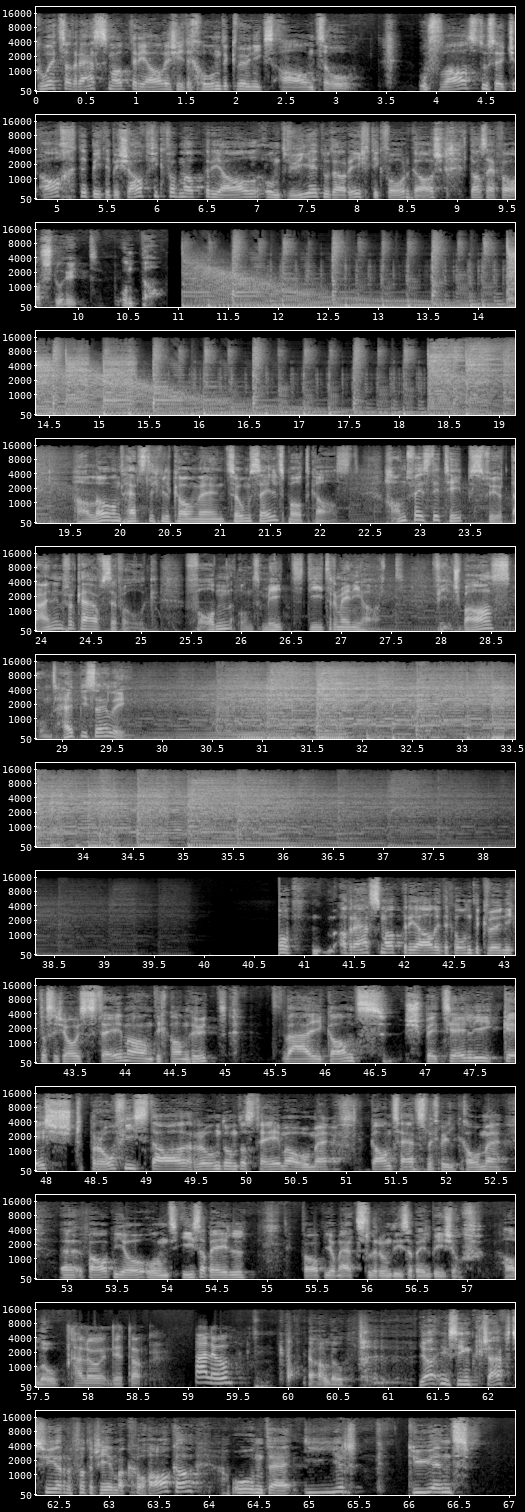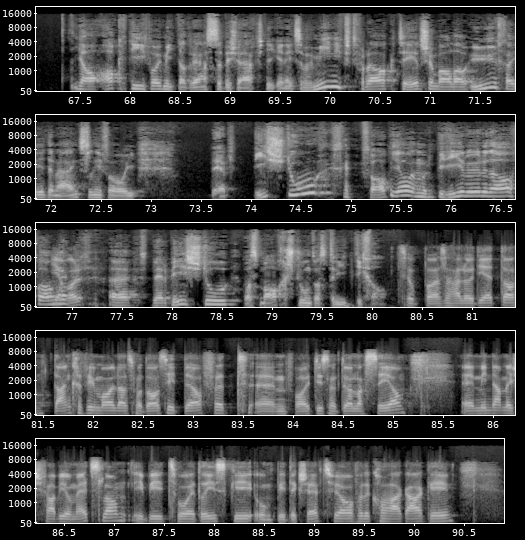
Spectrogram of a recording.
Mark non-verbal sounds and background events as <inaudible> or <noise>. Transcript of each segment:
Gutes Adressmaterial ist in der Kundengewinnungs A und so. Auf was du sollst achten bei der Beschaffung von Material und wie du da richtig vorgehst, das erfährst du heute und da. Hallo und herzlich willkommen zum Sales Podcast. Handfeste Tipps für deinen Verkaufserfolg von und mit Dieter Menihardt. Viel Spaß und Happy Selling! Adressmaterial in der Kundengewinnung, das ist unser Thema und ich habe heute zwei ganz spezielle Gäste, Profis da rund um das Thema herum. Ganz herzlich willkommen, äh, Fabio und Isabel. Fabio Metzler und Isabel Bischof. Hallo. Hallo, Dieter. Hallo. Ja, hallo. Ja, ihr seid Geschäftsführer von der Firma Cohaga und äh, ihr tut ja, aktiv euch mit Adressen beschäftigen. Jetzt aber meine Frage zuerst einmal an euch, an jeden Einzelnen von euch. Wer bist du? <laughs> Fabio, wenn wir bei dir würden anfangen. Jawohl. Äh, wer bist du? Was machst du und was treibt dich an? Super, also hallo Dieter. Danke vielmals, dass wir da sein dürfen. Ähm, freut uns natürlich sehr. Äh, mein Name ist Fabio Metzler. Ich bin 32 und bin der Geschäftsführer von der KHG AG.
